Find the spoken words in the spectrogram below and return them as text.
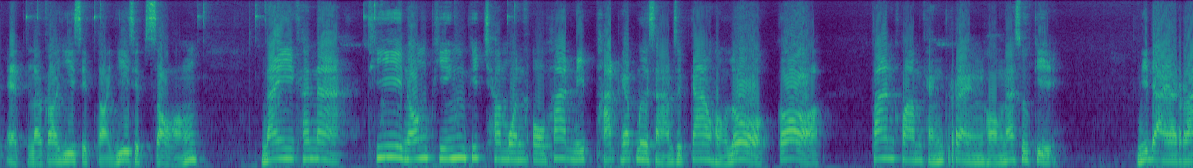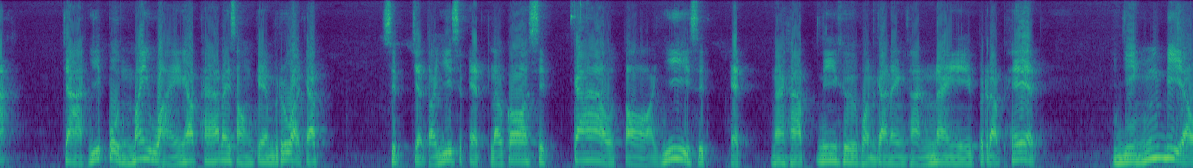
21 แล้วก็ 20 ต่อ 22 ในขณะที่น้องพิงค์พิชมนโอภาสนิพัฒนครับมือ 39 ของโลกก็ต้านความแข็งแกร่งของนาซุกิ นิไดระจากญี่ปุ่นไม่ไหวครับ แพ้ไป 2 เกมรวดครับ 17 ต่อ 21 แล้วก็ 19 ต่อ 21 นะครับ นี่คือผลการแข่งขันในประเภทหญิงเดี่ยว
